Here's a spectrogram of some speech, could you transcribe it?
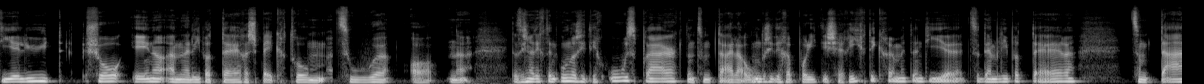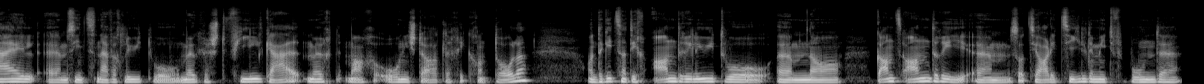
die Leute schon eher einem libertären Spektrum zuordnen. Das ist natürlich dann unterschiedlich ausprägt und zum Teil auch unterschiedliche politische Richtungen kommen dann die zu dem Libertären. Zum Teil ähm, sind es einfach Leute, die möglichst viel Geld möchten machen ohne staatliche Kontrolle. Und dann gibt es natürlich andere Leute, die ähm, noch ganz andere ähm, soziale Ziele damit verbunden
